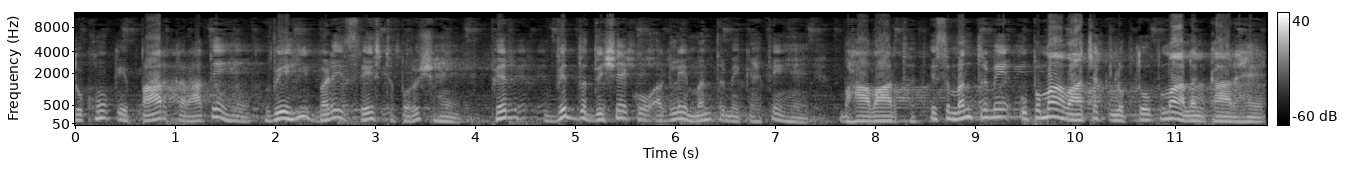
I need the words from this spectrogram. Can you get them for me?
दुखों के पार कराते हैं, वे ही बड़े श्रेष्ठ पुरुष हैं। फिर विद्व विषय को अगले मंत्र में कहते हैं। भावार्थ, इस मंत्र में उपमावाचक लुप्तोपमा अलंकार है,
